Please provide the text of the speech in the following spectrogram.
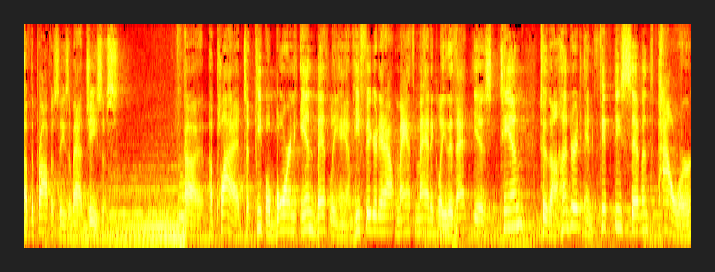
of the prophecies about Jesus uh, applied to people born in Bethlehem, he figured it out mathematically that that is 10 to the 157th power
